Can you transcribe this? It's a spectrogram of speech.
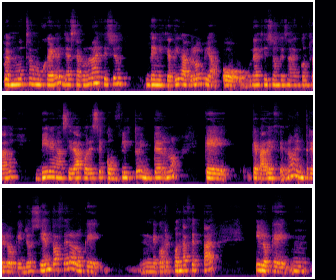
pues muchas mujeres, ya sea por una decisión de iniciativa propia o una decisión que se han encontrado, viven ansiedad por ese conflicto interno que, que padecen, ¿no? Entre lo que yo siento hacer o lo que me corresponde aceptar y lo que mm,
